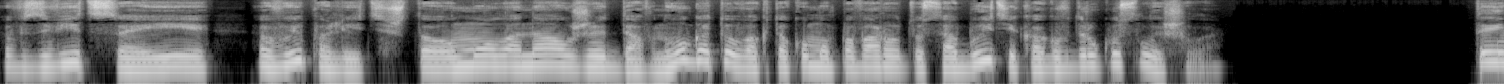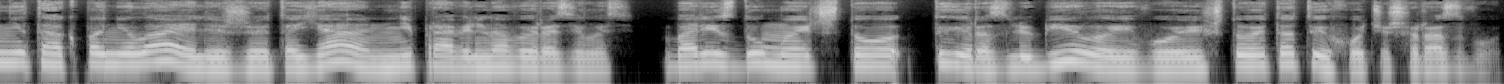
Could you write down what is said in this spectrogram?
взвиться и выпалить, что, мол, она уже давно готова к такому повороту событий, как вдруг услышала. «Ты не так поняла, или же это я неправильно выразилась? Борис думает, что ты разлюбила его и что это ты хочешь развод».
